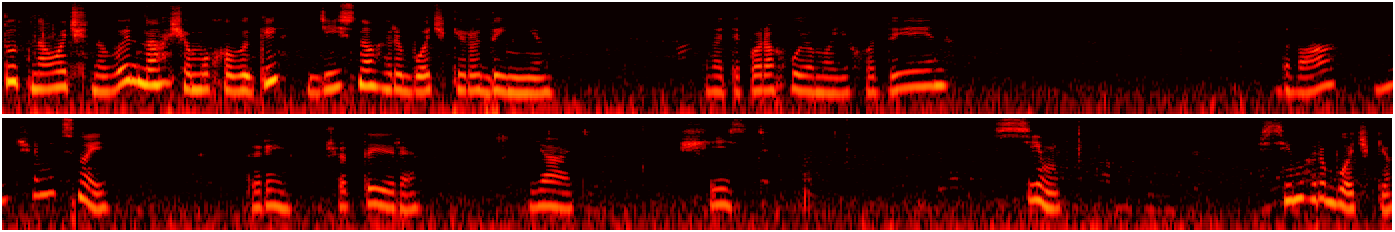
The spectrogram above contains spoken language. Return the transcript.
тут наочно видно, що муховики дійсно грибочки родинні. Давайте порахуємо їх один, два, ну, ще міцний. Три, чотири, п'ять, шість, сім. сім грибочків.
